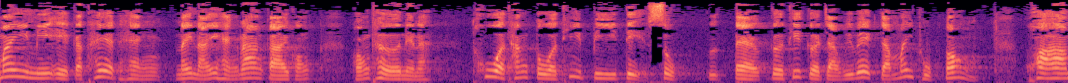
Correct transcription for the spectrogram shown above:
ไม่มีเอกเทศแห่งในไหนแห่งร่างกายของของเธอเนี่ยนะทั่วทั้งตัวที่ปีติสุข แต่เกิดที่เกิดจากวิเวกจะไม่ถูกต้อง ความ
